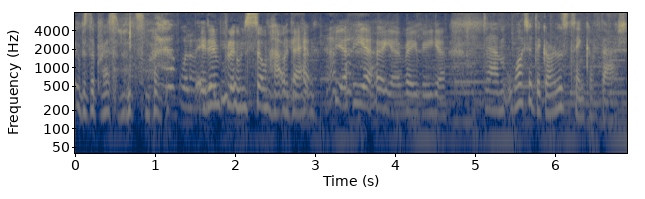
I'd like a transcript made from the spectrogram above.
it was the president's side. well, it influenced somehow then. yeah, yeah, yeah, maybe, yeah. But, um, what did the girls think of that?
